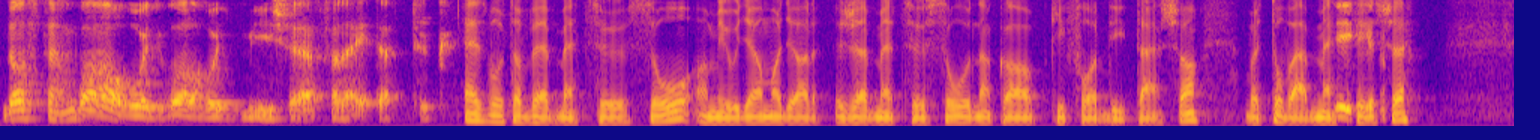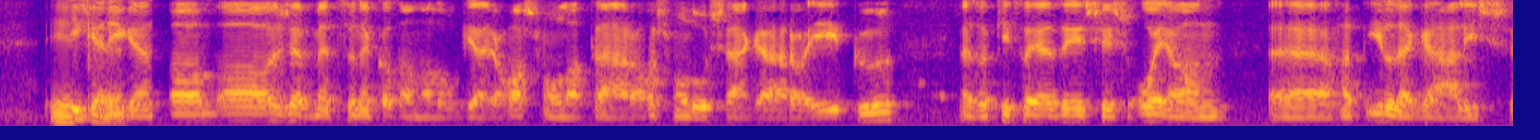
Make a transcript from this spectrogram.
de aztán valahogy, valahogy mi is elfelejtettük. Ez volt a webmetsző szó, ami ugye a magyar zsebmetsző szónak a kifordítása, vagy tovább metszése. Igen. És igen, igen. A, a zsebmetszőnek az analógiára, hasonlatára, hasonlóságára épül ez a kifejezés, és olyan hát illegális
